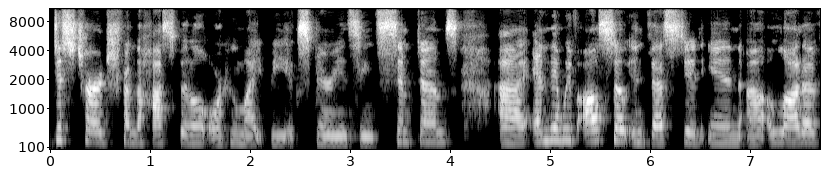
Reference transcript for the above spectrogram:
discharged from the hospital or who might be experiencing symptoms. Uh, and then we've also invested in uh, a lot of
